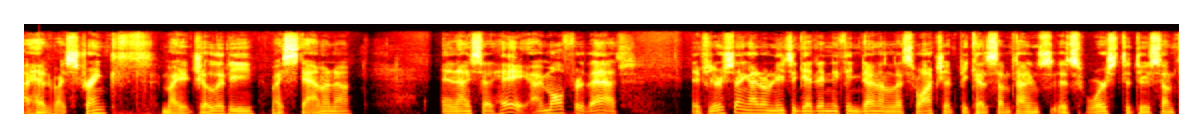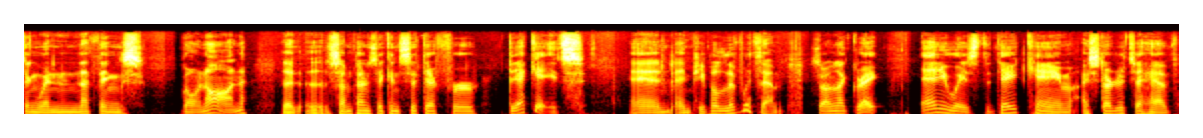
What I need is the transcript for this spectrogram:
I had my strength, my agility, my stamina. And I said, hey, I'm all for that. If you're saying I don't need to get anything done, and let's watch it because sometimes it's worse to do something when nothing's going on. That uh, sometimes they can sit there for decades and and people live with them. So I'm like, great. Anyways, the date came. I started to have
